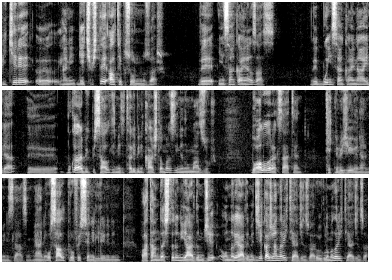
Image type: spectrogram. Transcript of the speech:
Bir kere e, hani geçmişte altyapı sorununuz var ve insan kaynağınız az ve bu insan kaynağıyla e, bu kadar büyük bir sağlık hizmeti talebini karşılamanız inanılmaz zor. Doğal olarak zaten teknolojiye yönelmeniz lazım. Yani o sağlık profesyonellerinin vatandaşların yardımcı, onlara yardım edecek ajanlara ihtiyacınız var, uygulamalara ihtiyacınız var.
